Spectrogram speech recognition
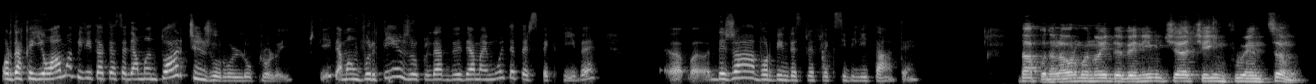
Ori dacă eu am abilitatea asta de a mă întoarce în jurul lucrului, știi, de a mă învârti în jurul, de a vedea mai multe perspective, ă, ă, deja vorbim despre flexibilitate. Da, până la urmă noi devenim ceea ce influențăm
